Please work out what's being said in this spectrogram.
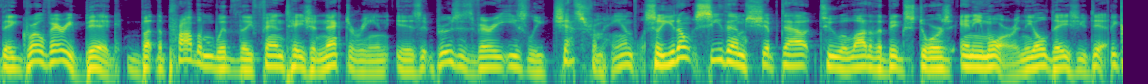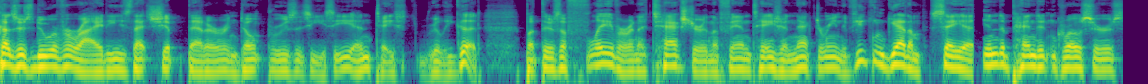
they grow very big. But the problem with the Fantasia nectarine is it bruises very easily just from handling. So you don't see them shipped out to a lot of the big stores anymore. In the old days, you did because there's newer varieties that ship better and don't bruise as easy and taste really good but there's a flavor and a texture in the Fantasia nectarine. If you can get them, say at independent grocers,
